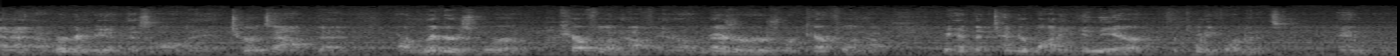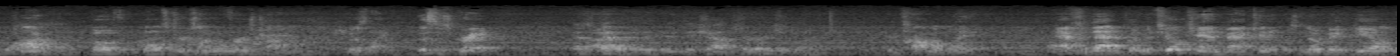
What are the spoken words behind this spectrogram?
And I thought, we're going to be at this all day. It turns out that our riggers were careful enough and our measurers were careful enough. We had the tender body in the air for 24 minutes and plugged both bolsters on the first try. It was like, this is great. That's better than they did the shops originally. Probably. After that, putting the fuel can back in, it was no big deal.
